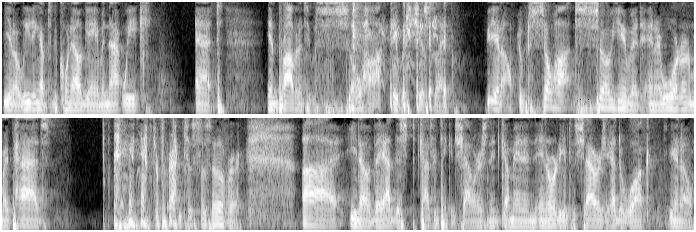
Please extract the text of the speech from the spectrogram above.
you know, leading up to the Cornell game, and that week at in Providence, it was so hot. It was just like, you know, it was so hot, and so humid, and I wore it under my pads. And after practice was over, uh, you know, they had this guys were taking showers and they'd come in, and in order to get to the showers, you had to walk, you know,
